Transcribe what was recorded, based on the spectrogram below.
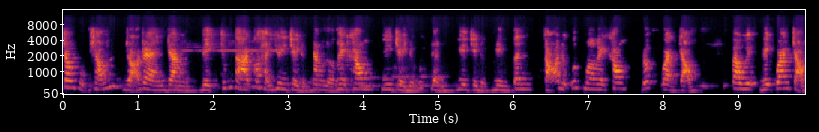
trong cuộc sống rõ ràng rằng việc chúng ta có thể duy trì được năng lượng hay không duy trì được quyết định duy trì được niềm tin có được ước mơ hay không rất quan trọng. Và việc, việc quan trọng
